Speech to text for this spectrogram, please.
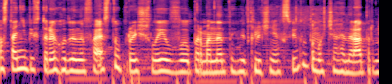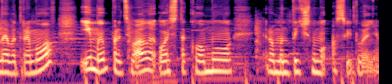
Останні півтори години фесту пройшли в перманентних відключеннях світла, тому що генератор не витримував, і ми працювали ось в такому романтичному освітленні.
